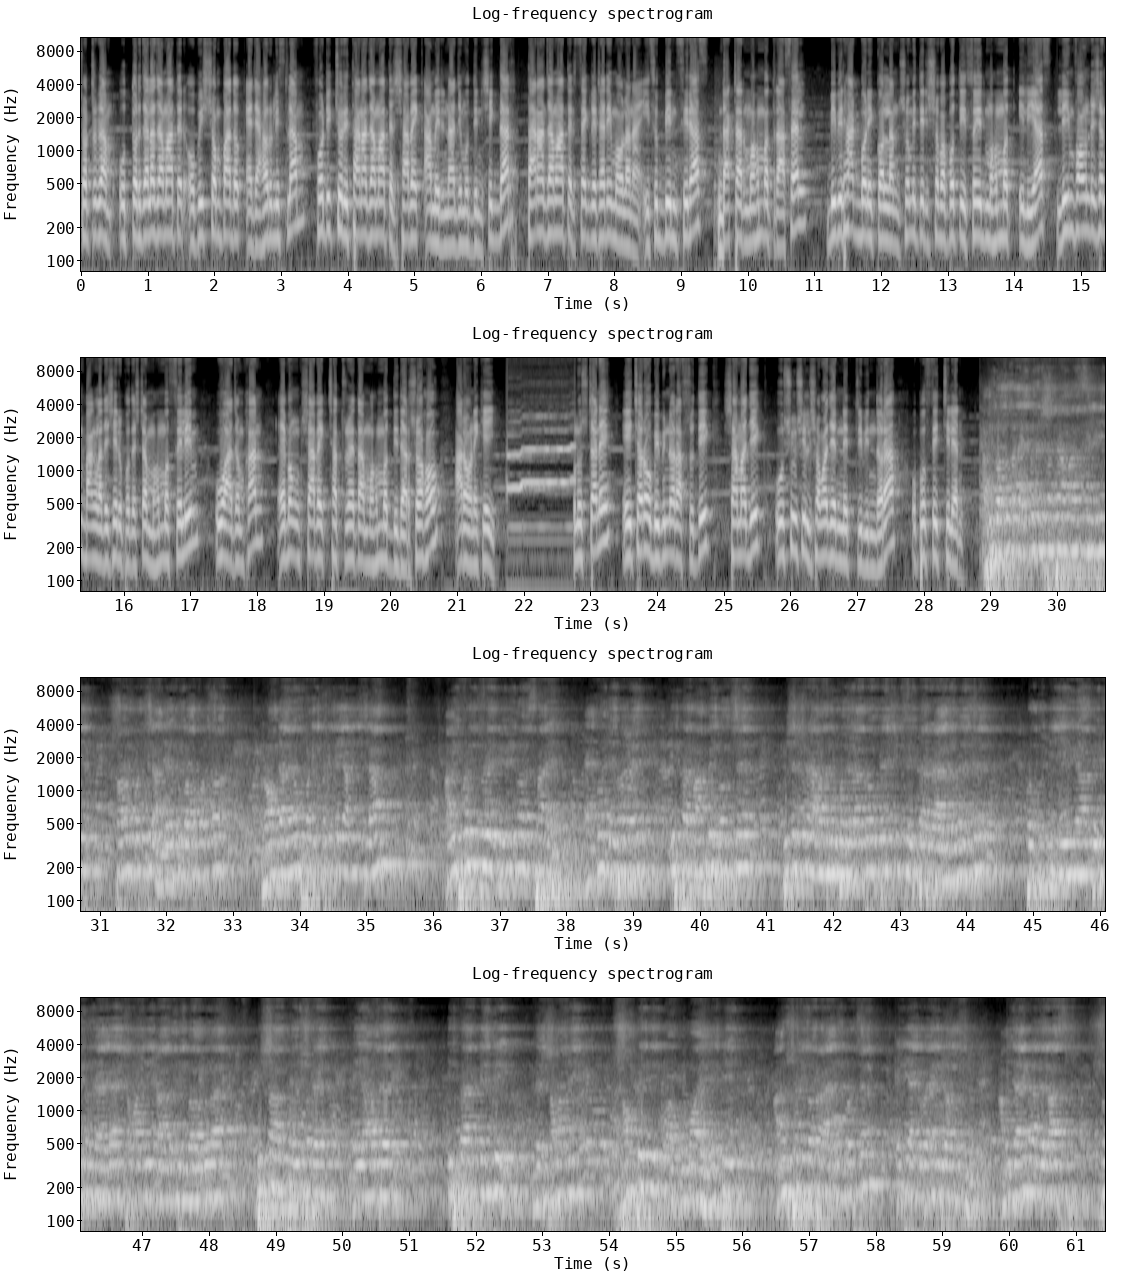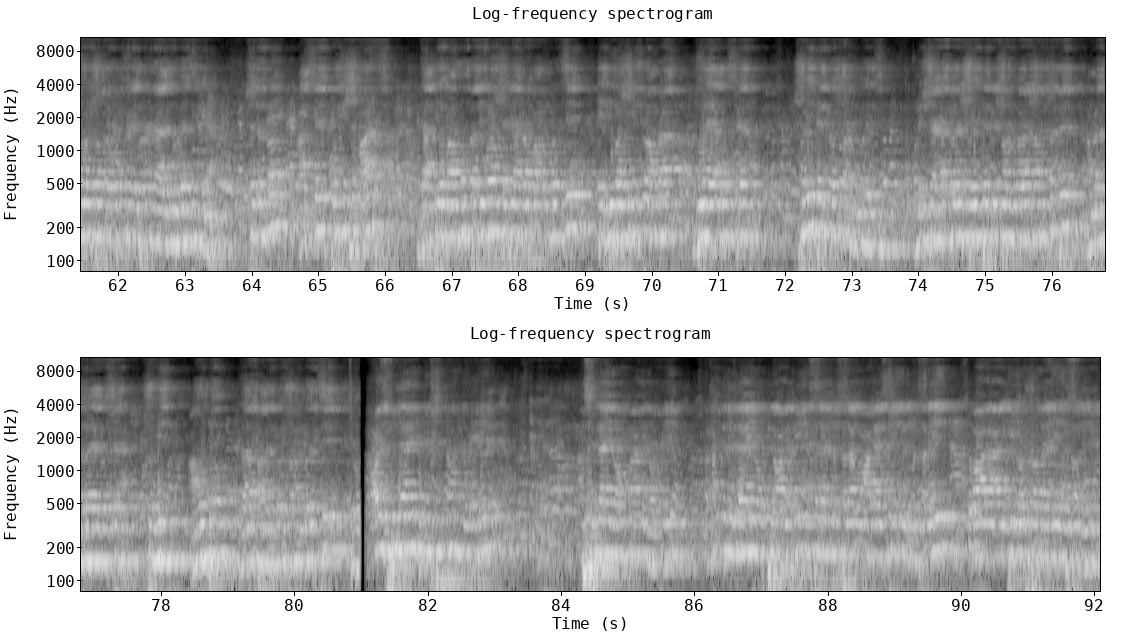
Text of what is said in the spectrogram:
চট্টগ্রাম উত্তর জেলা জামাতের অফিস সম্পাদক এজাহারুল ইসলাম, ফটিকচুরি থানা জামাতের সাবেক আমির নাজিমুদ্দিন শিকদার, থানা জামাতের সেক্রেটারি মৌলানা ইসুদ্দিন সিরাজ, ডাক্তার মোহাম্মদ রাসেল বিবিরহাট বণিক কল্যাণ সমিতির সভাপতি সৈয়দ মোহাম্মদ ইলিয়াস, লিম ফাউন্ডেশন বাংলাদেশের উপদেষ্টা মোহাম্মদ সেলিম ও আজম খান এবং সাবেক ছাত্রনেতা মোহাম্মদ দিদার সহ আরও অনেকেই। অনুষ্ঠানে এছাড়াও বিভিন্ন রাজনৈতিক, সামাজিক ও সুশীল সমাজের নেতৃবৃন্দরা উপস্থিত ছিলেন। আমি গতকাল বিভিন্ন স্থানে এখন যেভাবে ইফতার মাহফিল হচ্ছে বিশেষ করে আমাদের উপজেলাতেও বেশ কিছু ইফতারের আয়োজন হয়েছে। প্রতিটি ইউনিয়ন, বিভিন্ন জায়গায় সামাজিক রাজনৈতিক দলগুলা বিশাল পরিসরে এই আমাদের ইফতার কেন্দ্রিক যে সামাজিক সম্প্রীতিময় একটি আনুষ্ঠানিকতার আয়োজন করছেন, এটি একেবারে বিরল ছিল। আমি জানি না যে লাস্ট ষোলো সতেরো বছর এই ধরনের আয়োজন হয়েছে কিনা। সেজন্য আজকে পঁচিশে মার্চ জাতীয় মানবতা দিবস সেটি আমরা পালন করছি এই দিবসে কিন্তু আমরা জুলাই আগস্টের শহীদদেরকেও স্মরণ করেছি উনিশশো একাত্তরের শহীদদেরকে স্মরণ করার সাথে সাথে আমরা জুলাই আগস্টের শহীদ আহত যারা তাদেরকেও স্মরণ করেছি أعوذ بالله من الشيطان الرجيم بسم الله الرحمن الرحيم الحمد لله رب العالمين والصلاة والسلام على سيد المرسلين وعلى آله وصحبه وسلم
